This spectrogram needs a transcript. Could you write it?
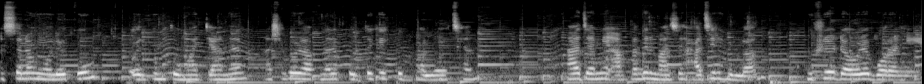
আসসালামু আলাইকুম। Welcome to my channel. আশা করি আপনারা প্রত্যেকে খুব ভালো আছেন। আজ আমি আপনাদের মাঝে হাজির হলাম মুসুরের ডাউলের বড়া নিয়ে।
